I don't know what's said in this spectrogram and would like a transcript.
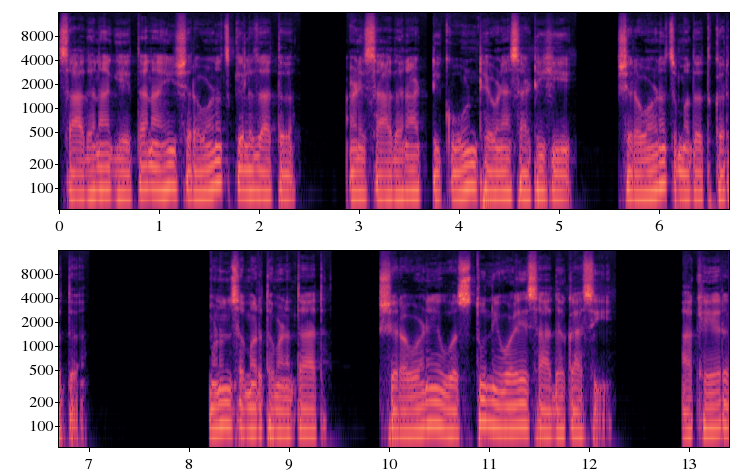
साधना घेतानाही श्रवणच केलं जातं आणि साधना टिकवून ठेवण्यासाठीही श्रवणच मदत करतं. म्हणून समर्थ म्हणतात श्रवणे वस्तू निवळे साधकासी. अखेर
